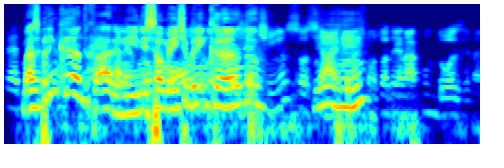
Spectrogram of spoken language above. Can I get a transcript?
pra Mas brincando, claro, é, inicialmente brincando. Sociais, uhum. começou a treinar com 12, né?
